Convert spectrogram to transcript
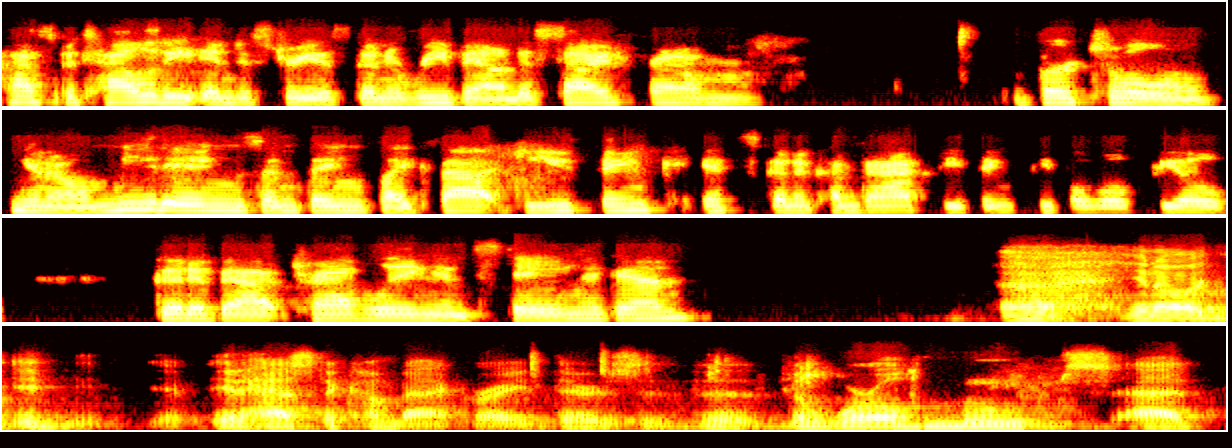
hospitality industry is going to rebound aside from virtual you know meetings and things like that? Do you think it's going to come back? Do you think people will feel good about traveling and staying again? You know, it, it it has to come back, right? There's the the world moves at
